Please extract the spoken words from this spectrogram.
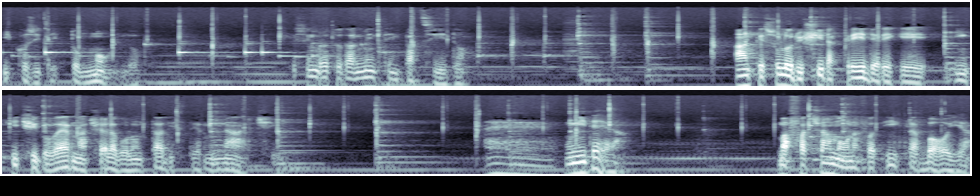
il cosiddetto mondo, che sembra totalmente impazzito. Anche solo riuscire a credere che in chi ci governa c'è la volontà di sterminarci un'idea, ma facciamo una fatica boia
